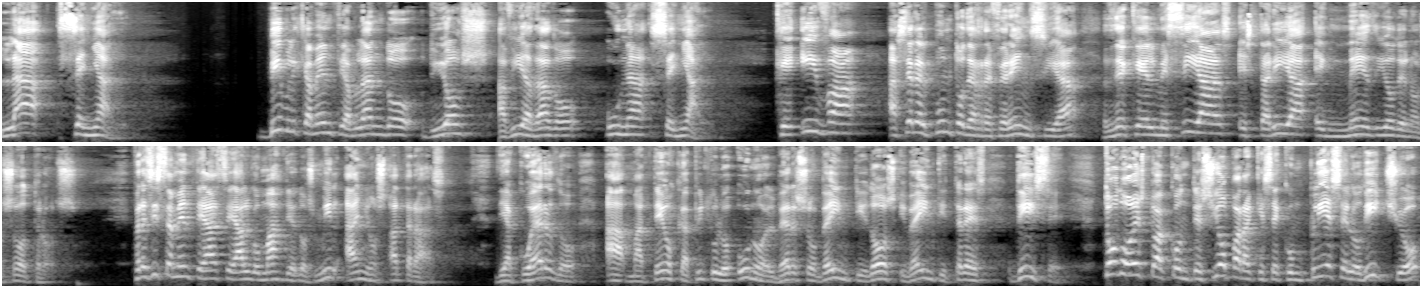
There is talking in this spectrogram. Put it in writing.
la señal. Bíblicamente hablando, Dios había dado una señal que iba a ser el punto de referencia de que el Mesías estaría en medio de nosotros. Precisamente hace algo más de dos mil años atrás, de acuerdo a Mateo capítulo 1, el verso 22 y 23, dice, todo esto aconteció para que se cumpliese lo dicho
